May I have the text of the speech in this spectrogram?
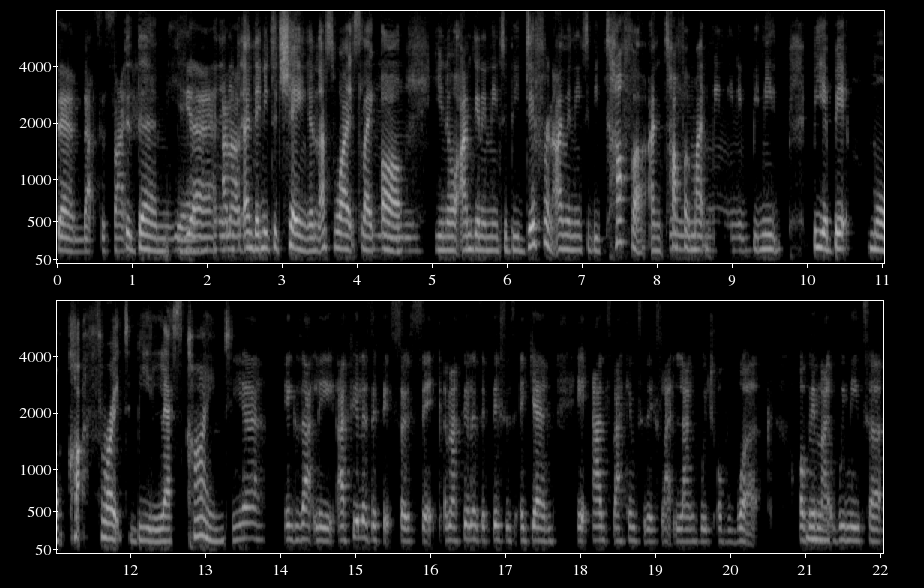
them that's a sign to them yeah, yeah and, they and, need, I, and they need to change and that's why it's like oh Mm, you know i'm gonna need to be different i'm gonna need to be tougher and tougher might Mm. mean you need be need be a bit more cutthroat be less kind. Yeah exactly i feel as if it's so sick and i feel as if this is again it adds back into this like language of work of in Mm. like we need to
